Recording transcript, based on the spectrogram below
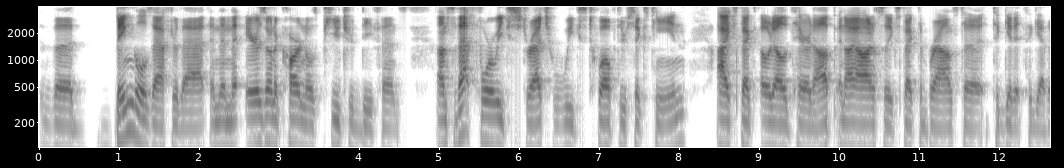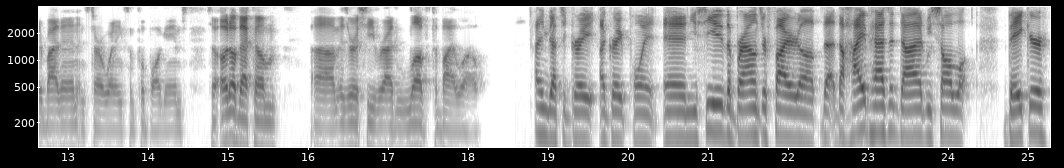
the Bengals after that, and then the Arizona Cardinals putrid defense. Um, so that four week stretch, weeks 12 through 16, I expect Odell to tear it up, and I honestly expect the Browns to to get it together by then and start winning some football games. So Odell Beckham um, is a receiver I'd love to buy low. I think that's a great a great. And you see the Browns are fired up. The the hype hasn't died. We saw Baker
